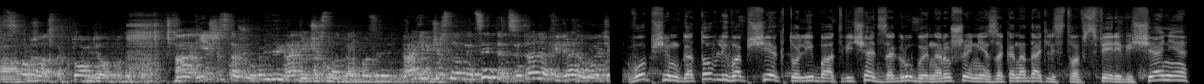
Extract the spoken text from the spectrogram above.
а, пожалуйста, кто вам делал протокол? А, я сейчас скажу. Радиочастотный, радиочастотный центр Центрального федерального В общем, готов ли вообще кто-либо отвечать за грубое нарушение законодательства в сфере вещания,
